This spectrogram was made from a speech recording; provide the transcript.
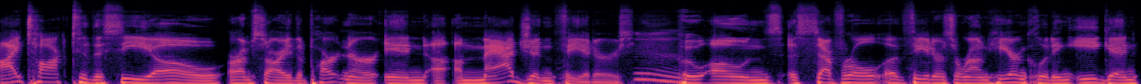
I talked to the CEO, or I'm sorry, the partner in uh, Emagine Theaters, who owns uh, several uh, theaters around here, including Eagan.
